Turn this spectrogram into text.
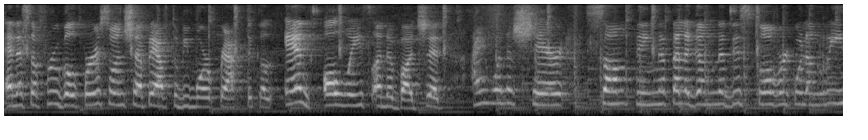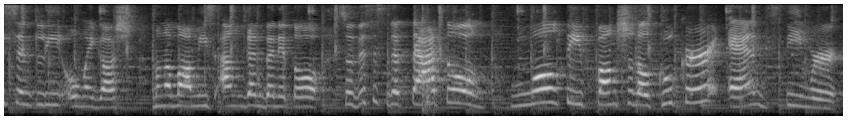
And as a frugal person, syempre I have to be more practical and always on a budget. I wanna share something na talagang na-discover ko lang recently. Oh my gosh, mga mommies, ang ganda nito. So this is the Tatong multifunctional cooker and steamer.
